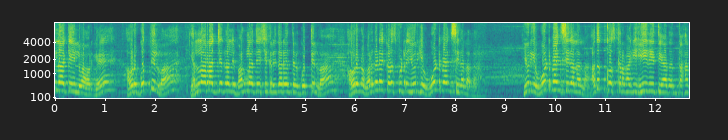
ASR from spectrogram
ಇಲಾಖೆ ಇಲ್ವಾ ಅವ್ರಿಗೆ? ಅವ್ರಿಗೆ ಗೊತ್ತಿಲ್ವಾ? ಎಲ್ಲ ರಾಜ್ಯಗಳಲ್ಲಿ ಬಾಂಗ್ಲಾದೇಶಿಕರು ಇದ್ದಾರೆ ಅಂತೇಳಿ ಗೊತ್ತಿಲ್ವಾ? ಅವರನ್ನು ಹೊರಗಡೆ ಕಳಿಸ್ಬಿಟ್ರೆ ಇವರಿಗೆ ವೋಟ್ ಬ್ಯಾಂಕ್ ಸಿಗಲ್ಲಲ್ಲ. ಇವರಿಗೆ ವೋಟ್ ಬ್ಯಾಂಕ್ ಸಿಗಲ್ಲ ಅದಕ್ಕೋಸ್ಕರವಾಗಿ ಈ ರೀತಿಯಾದಂತಹ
